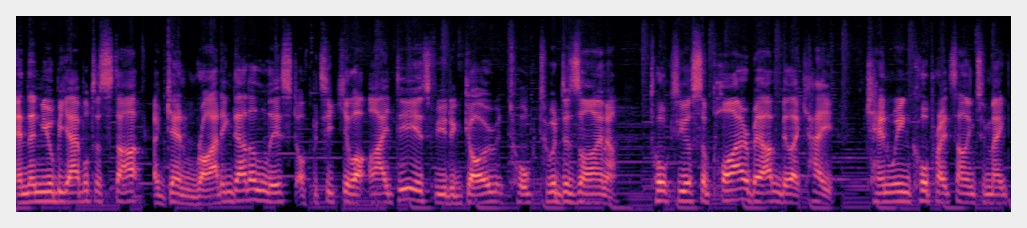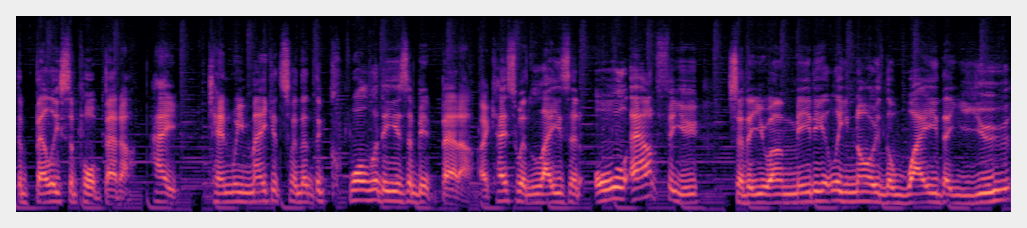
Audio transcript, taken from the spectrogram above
and then you'll be able to start, again, writing down a list of particular ideas for you to go talk to a designer, talk to your supplier about and be like, hey, can we incorporate something to make the belly support better? Hey, can we make it so that the quality is a bit better? Okay, so it lays it all out for you so that you immediately know the way that you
